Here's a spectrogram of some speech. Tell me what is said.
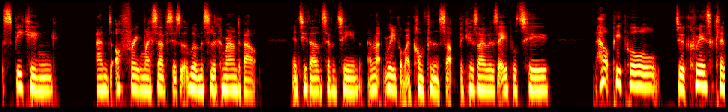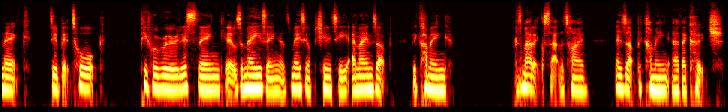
speaking and offering my services at the Women's Silicon Roundabout in 2017. And that really got my confidence up because I was able to help people do a careers clinic, do a bit talk. People were listening. It was amazing. It was an amazing opportunity. And I ended up becoming, as Maddox at the time, ended up becoming uh, their coach,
